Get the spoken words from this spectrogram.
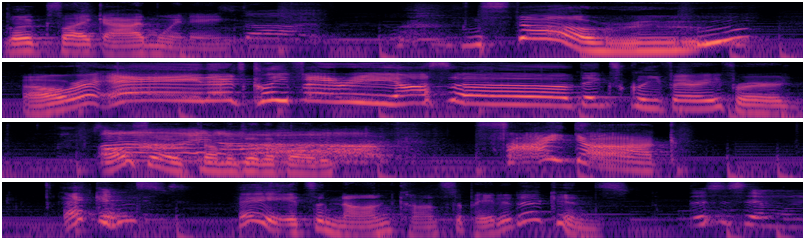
Looks like I'm winning. Star. Staryu. All right. Hey, there's Clefairy. Awesome. Thanks, Clefairy, for also coming to the party. Psyduck. Ekans. Hey, it's a non-constipated Ekans. This is him when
